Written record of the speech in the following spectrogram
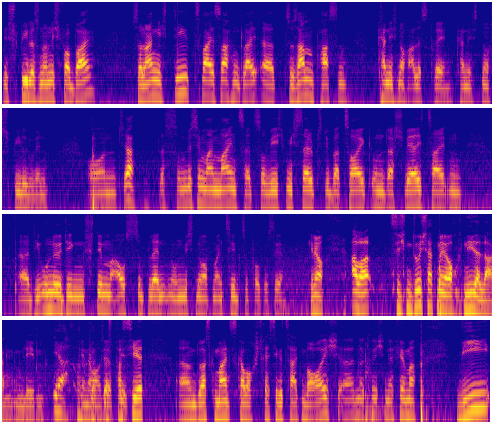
das Spiel ist noch nicht vorbei. Solange ich die zwei Sachen gleich, äh, zusammenpassen, kann ich noch alles drehen, kann ich noch das Spiel gewinnen. Und ja, das ist so ein bisschen mein Mindset, so wie ich mich selbst überzeuge, unter Schwierigkeiten äh, die unnötigen Stimmen auszublenden und mich nur auf mein Ziel zu fokussieren. Genau, aber zwischendurch hat man ja auch Niederlagen im Leben. Ja, genau, das passiert. Ähm, du hast gemeint, es gab auch stressige Zeiten bei euch äh, natürlich in der Firma. Wie,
